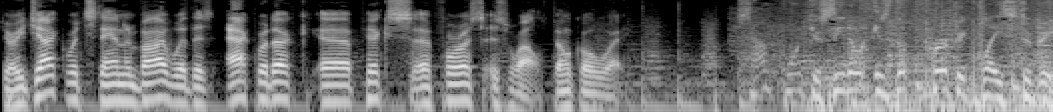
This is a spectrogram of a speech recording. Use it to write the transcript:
Jerry Jackowitz standing by with his aqueduct uh, picks uh, for us as well. Don't go away. South Point Casino is the perfect place to be.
